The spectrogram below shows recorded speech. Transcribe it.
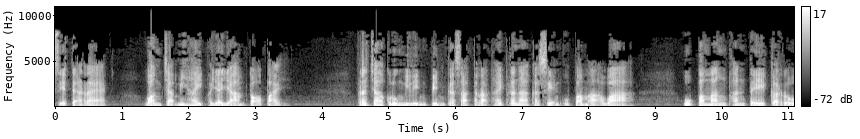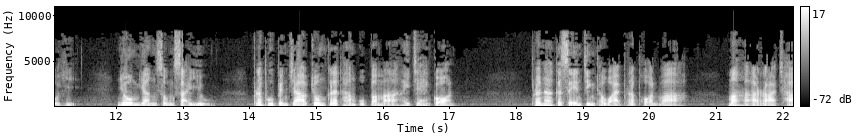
เสียแต่แรก หวังจะไม่ให้พยายามต่อไป พระเจ้ากรุงมิลินปินกษัตริย์ตรัสให้พระนาคเษนอุปมาว่า อุปมังพันเตกโรหิ โยมยังสงสัยอยู่ พระผู้เป็นเจ้าจงกระทำอุปมาให้แจ้งก่อน พระนาคเษนจึงถวายพระพรว่า มหาราชะ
